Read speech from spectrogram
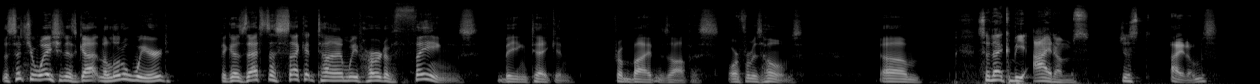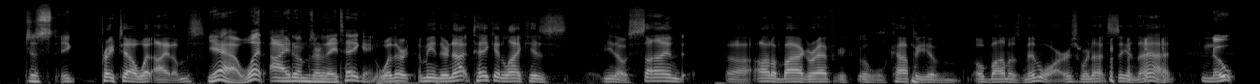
The situation has gotten a little weird because that's the second time we've heard of things being taken from Biden's office or from his homes. Um, so that could be items, just items. Just it, pray tell what items? Yeah, what items are they taking? Whether I mean they're not taking like his you know signed uh, autobiographical copy of Obama's memoirs. We're not seeing that. nope.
